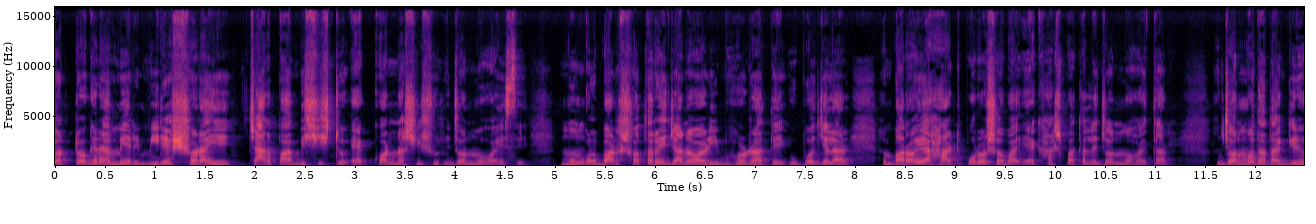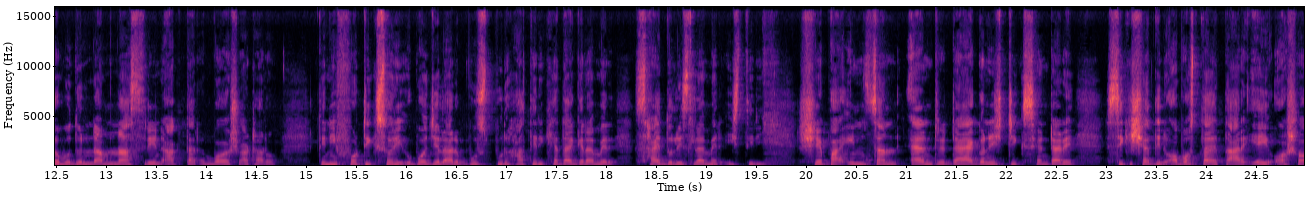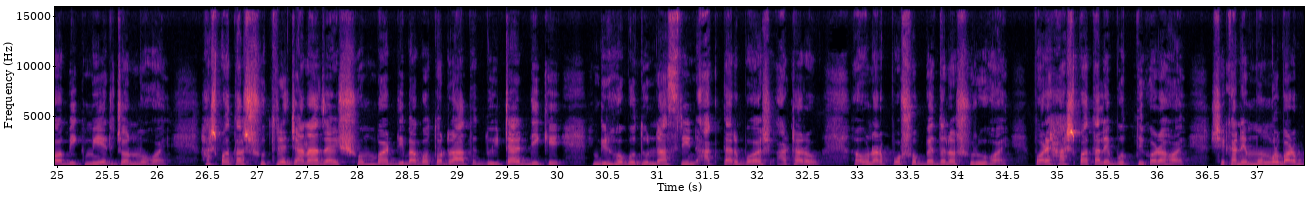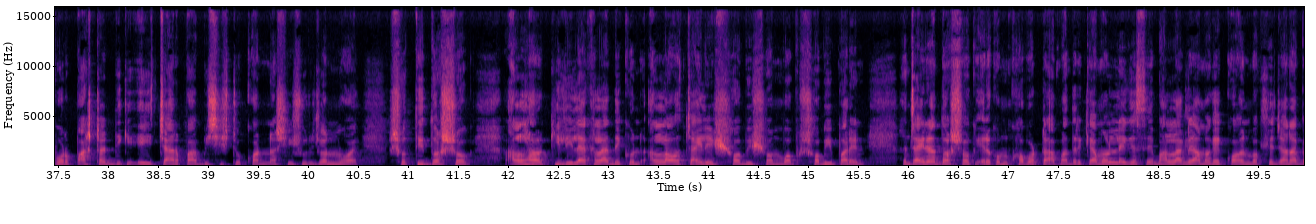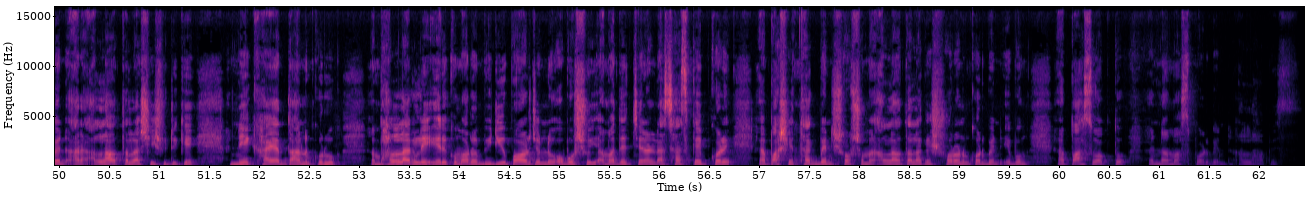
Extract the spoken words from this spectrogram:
চট্টগ্রামের মিরেশ্বরাইয়ে চার পা বিশিষ্ট এক কন্যা শিশুর জন্ম হয়েছে। মঙ্গলবার সতেরোই জানুয়ারি ভোররাতে উপজেলার বারোয়াহাট পৌরসভায় এক হাসপাতালে জন্ম হয় তার। জন্মদাতা গৃহবধূর নাম নাসরিন আক্তার, বয়স আঠারো। তিনি ফটিকছড়ি উপজেলার ভুজপুর হাতিরখেদা গ্রামের সাইদুল ইসলামের স্ত্রী। শেফা ইনসান অ্যান্ড ডায়াগনস্টিক সেন্টারে চিকিৎসাধীন অবস্থায় তার এই অস্বাভাবিক মেয়ের জন্ম হয়। হাসপাতাল সূত্রে জানা যায়, সোমবার দিবাগত রাত দুইটার দিকে গৃহবধূ নাসরিন আক্তার বয়স আঠারো, ওনার প্রসব বেদনা শুরু হয়। পরে হাসপাতালে ভর্তি করা হয়। সেখানে মঙ্গলবার ভোর পাঁচটার দিকে এই চার পা বিশিষ্ট কন্যা শিশুর জন্ম হয়। সত্যি দর্শক, আল্লাহর কি লীলা খেলা দেখুন, আল্লাহ চাইলে সবই সম্ভব, সবই পারেন। জানি না দর্শক, এরকম খবরটা আপনাদের কেমন লেগেছে? ভালো লাগলে আমাকে কমেন্ট বক্সে জানাবেন আর আল্লাহ তালা শিশুটিকে নেক হায়াত দান করুক। ভালো লাগলে এরকম আরও ভিডিও পাওয়ার জন্য অবশ্যই আমাদের চ্যানেলটা সাবস্ক্রাইব করে পাশে থাকবেন। সবসময় আল্লাহ তালাকে স্মরণ করবেন এবং পাঁচ ওয়াক্ত নামাজ পড়বেন। আল্লাহ হাফেজ।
